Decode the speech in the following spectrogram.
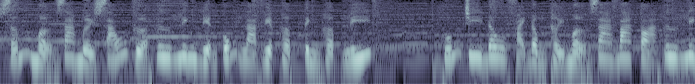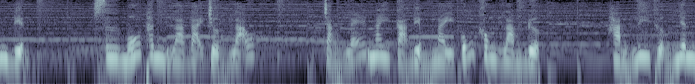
Sớm mở ra 16 cửa hư linh điện cũng là việc hợp tình hợp lý. huống chi đâu phải đồng thời mở ra ba tòa hư linh điện. Sư bố thân là đại trưởng lão, Chẳng lẽ ngay cả điểm này cũng không làm được? Hàn Ly Thượng Nhân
